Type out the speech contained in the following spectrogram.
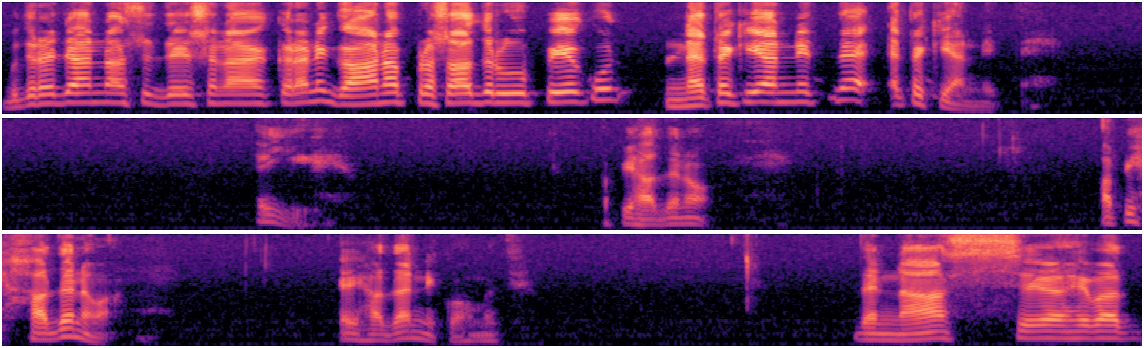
බුදුරජාණන් වහන්සේ දේශනා කරන්නේ ගාන ප්‍රසාද රූපයකුත් නැත කියන්නේත් නෑ ඇත කියන්නේත් නෑ. ඇයි අපි හදනවා. අපි හදනවා. ඒ හදන්නේ කොහොමද? දැන් නාස්‍ය හැවත්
